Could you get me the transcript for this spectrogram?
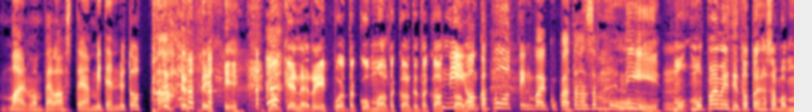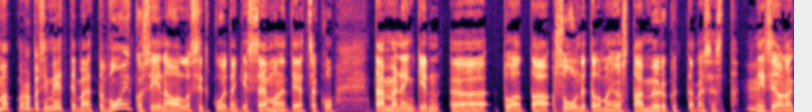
maailmanpelastaja, miten nyt ottaa. niin. No kenen riippuu, että kummalta kantilta katsoo. niin, onko mutta, Putin vai kuka tahansa muu? Niin, Mm. mutta mä mietin tota ihan samaa. Mä rupesin miettimään, että voiko siinä olla sitten kuitenkin semmoinen, tietsä, kun tämmöinenkin ö, tuota, suunnitelma jostain myrkyttämisestä, Mm. niin se, on,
